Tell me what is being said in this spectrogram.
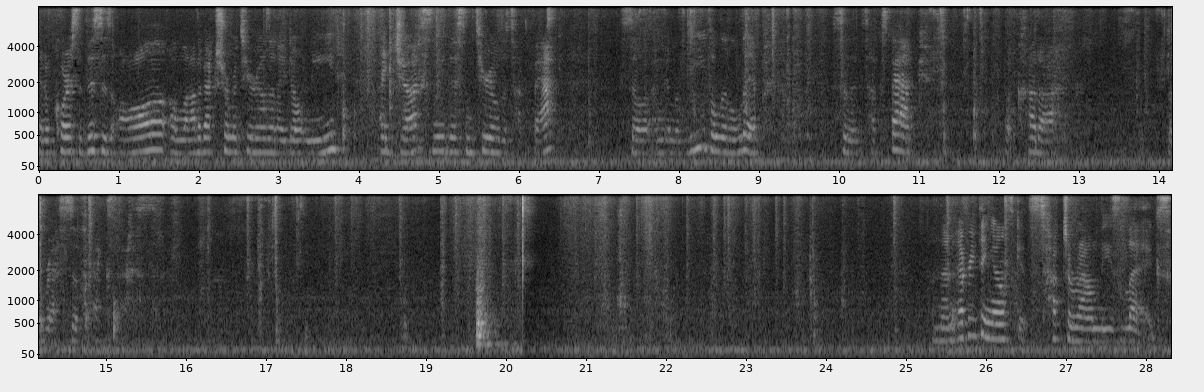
And of course, this is all a lot of extra material that I don't need. I just need this material to tuck back. So I'm going to leave a little lip so that it tucks back, but cut off the rest of the excess. And then everything else gets tucked around these legs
